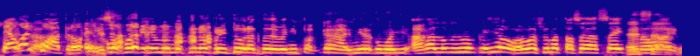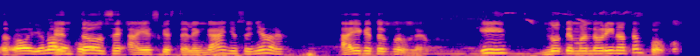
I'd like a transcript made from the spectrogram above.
Te hago el. 4. El Eso fue que yo me metí una fritura antes de venir para acá. Y mira cómo hagan lo mismo que yo. Vamos a hacer una taza de aceite, una vaina. Exacto. Oye, una locura. Entonces, ahí es que está el engaño, señores. Ahí es que está el problema. Y no te manda orina tampoco.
